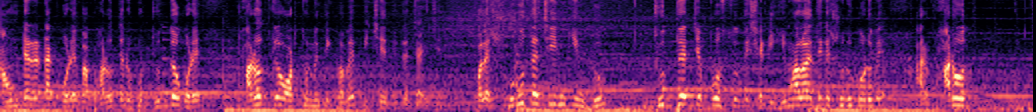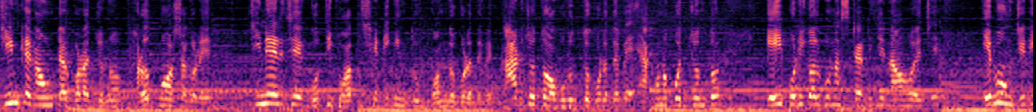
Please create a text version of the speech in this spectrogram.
কাউন্টার অ্যাটাক করে বা ভারতের উপর যুদ্ধ করে ভারতকে অর্থনৈতিকভাবে পিছিয়ে দিতে চাইছে। ফলে শুরুতে চীন কিন্তু যুদ্ধের যে প্রস্তুতি, সেটি হিমালয় থেকে শুরু করবে আর ভারত চীনকে কাউন্টার করার জন্য ভারত মহাসাগরে চীনের যে গতিপথ, সেটি কিন্তু বন্ধ করে দেবে। কার্যত অবরুদ্ধ করে দেবে এখনও পর্যন্ত। এই পরিকল্পনা স্ট্র্যাটেজি নেওয়া হয়েছে। এবং যেটি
